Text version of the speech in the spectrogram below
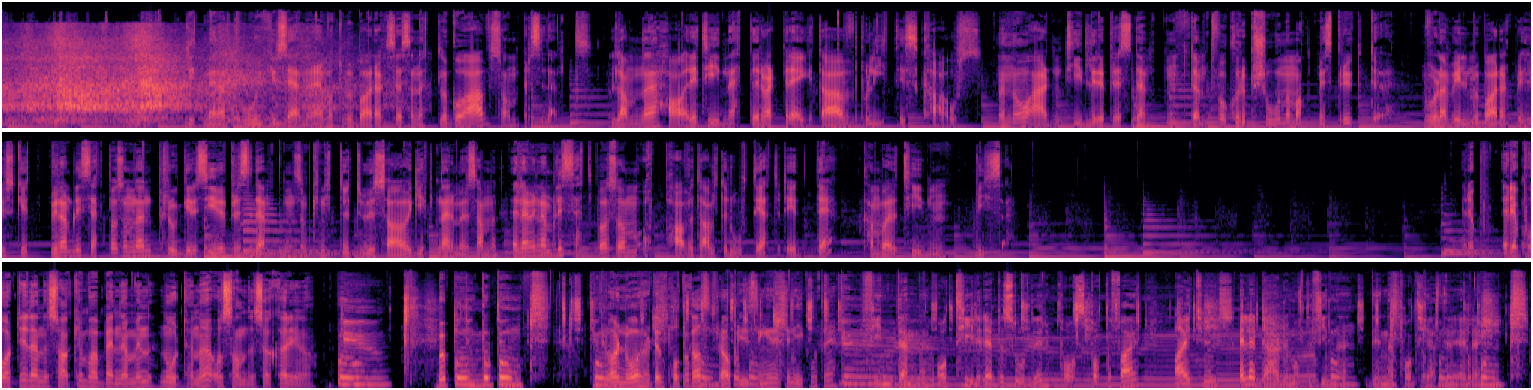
Litt mer enn to uker senere måtte Mubarak se seg nødt til å gå av som president. Landet har i tiden etter vært preget av politisk kaos, men nå er den tidligere presidenten dømt for korrupsjon og maktmisbruk død. Hvordan vil Mubarak bli husket? Vil han bli sett på som den progressive presidenten som knyttet USA og Egypt nærmere sammen? Eller vil han bli sett på som opphavet til alt rot i ettertid? Det kan bare tiden vise. Rep reporter i denne saken var Benjamin Nordtønne og Sander Zakarina. Du har nå hørt en podkast fra Opplysningen 99,3. Finn denne og tidligere episoder på Spotify, iTunes eller der du måtte finne dine podcaster ellers.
